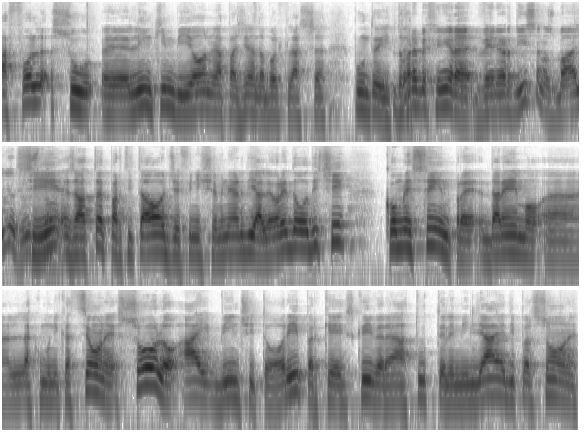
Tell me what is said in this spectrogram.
raffle su eh, link in bio nella pagina doubleclass.it. Dovrebbe finire venerdì, se non sbaglio, giusto? Sì, esatto, è partita oggi e finisce venerdì alle ore 12. Come sempre daremo eh, la comunicazione solo ai vincitori perché scrivere a tutte le migliaia di persone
